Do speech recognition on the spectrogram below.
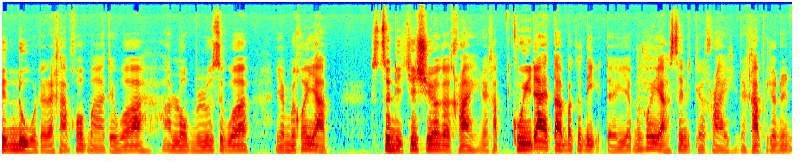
ดึงดูดนะครับ เข้ามาแต่ว่าอารมณ์รู้สึกว่ายังไม่ค่อยอยากสนิทเชื้อกับใครนะครับ คุยได้ตามปกติ แต่ยังไม่ค่อยอยากสนิทกับใครนะครับเพราะฉะนั้น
